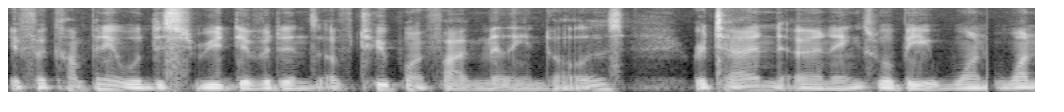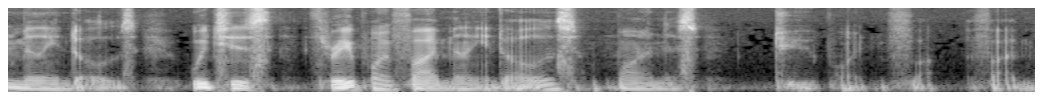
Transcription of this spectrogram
if a company will distribute dividends of $2.5 million, retained earnings will be $1, $1 million, which is $3.5 million minus $2.5 million.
